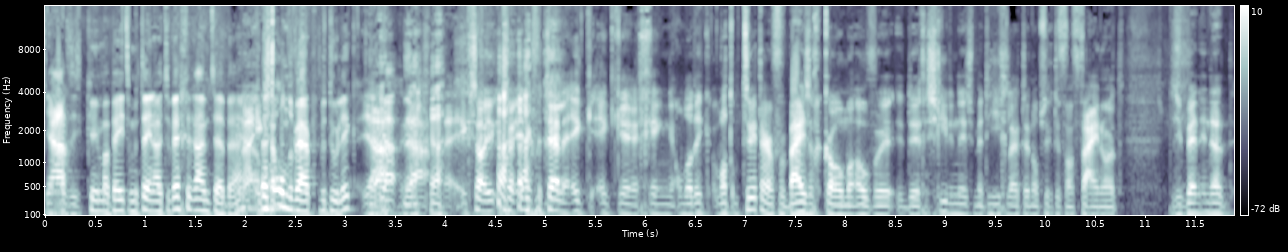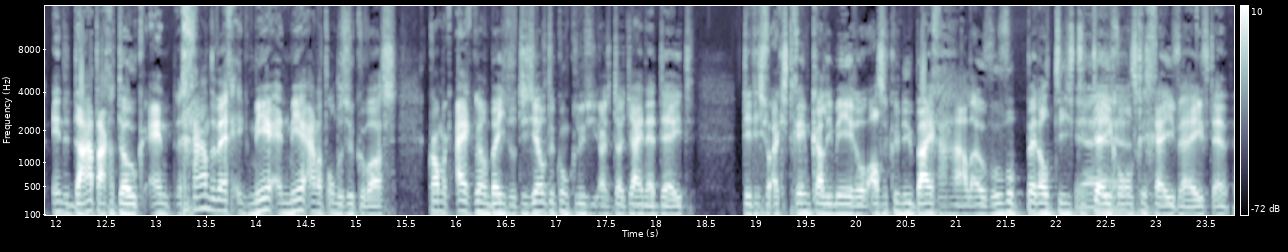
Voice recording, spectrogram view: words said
Ja, kun je maar beter meteen uit de weg geruimd hebben. Hè? Ja, ik het zou- onderwerp bedoel ik. Ja, ja. Nee, ik, zou, je- ik zou eerlijk vertellen, ik, ik eh, ging, omdat ik wat op Twitter voorbij zag komen over de geschiedenis met Hiegler ten opzichte van Feyenoord. Dus ik ben in de, in de data gedoken en gaandeweg ik meer en meer aan het onderzoeken was, kwam ik eigenlijk wel een beetje tot diezelfde conclusie als dat jij net deed. Dit is wel extreem Calimero als ik er nu bij ga halen over hoeveel penalties die Ja, tegen ja. ons gegeven heeft en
